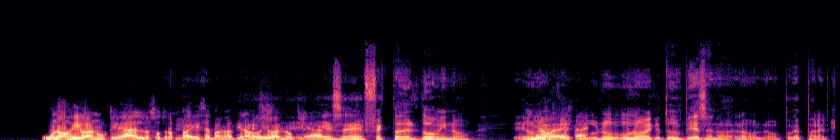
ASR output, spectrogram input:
una ojiva nuclear, los otros países van a tirar ojivas nucleares. Ese efecto del domino. Uno, ve, uno, ve que tú empiezas, no, no, puedes parar.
